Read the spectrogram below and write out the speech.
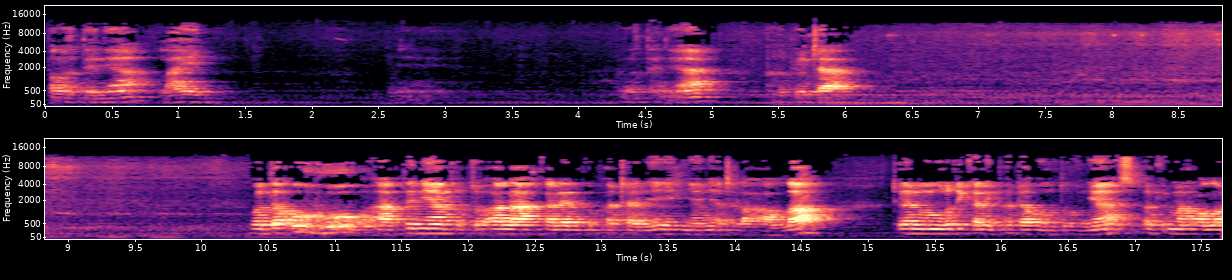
pengertiannya lain. Pengertiannya berbeda. Wada'uhu artinya berdoalah kalian kepadanya Ini adalah Allah dengan memberikan ibadah untuknya sebagaimana Allah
